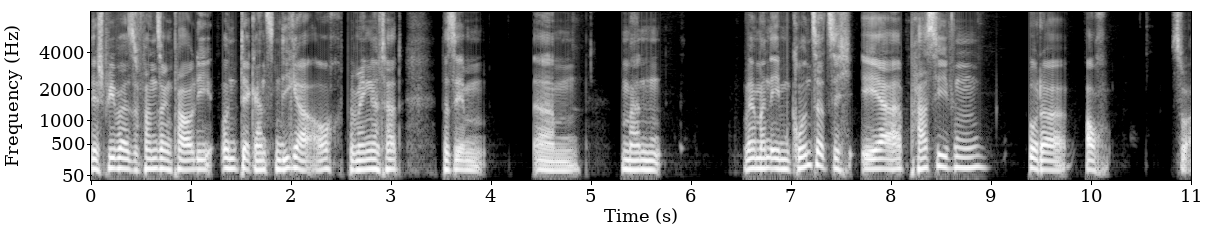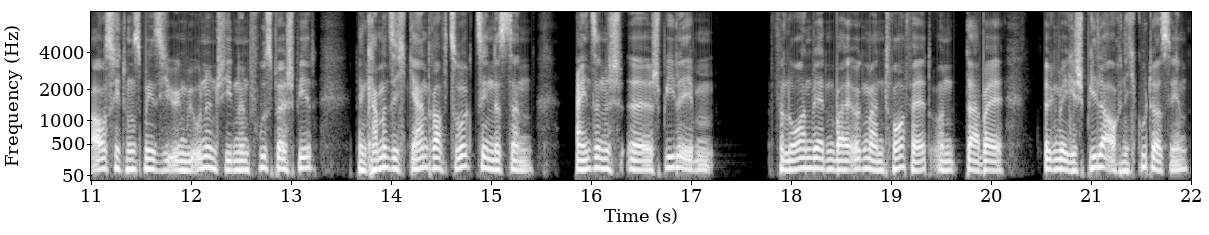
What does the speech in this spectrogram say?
der Spielweise von St. Pauli und der ganzen Liga auch bemängelt hat, dass eben ähm, man, wenn man eben grundsätzlich eher passiven oder auch so ausrichtungsmäßig irgendwie unentschiedenen Fußball spielt, dann kann man sich gern darauf zurückziehen, dass dann einzelne äh, Spiele eben verloren werden, weil irgendwann ein Tor fällt und dabei irgendwelche Spiele auch nicht gut aussehen.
